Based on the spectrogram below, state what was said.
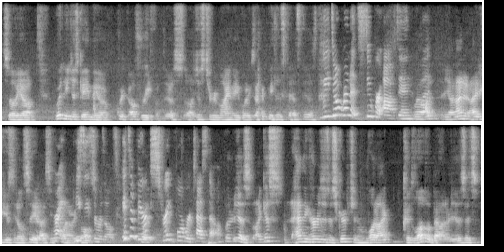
So yeah, Whitney just gave me a quick upbrief of this, uh, just to remind me what exactly this test is. We don't run it super often, Well, I, yeah, and I, I usually don't see it. I see but the final right, he sees the results. It's a very But- straightforward test, though. But it is. I guess having heard the description, what I could love about it is it's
